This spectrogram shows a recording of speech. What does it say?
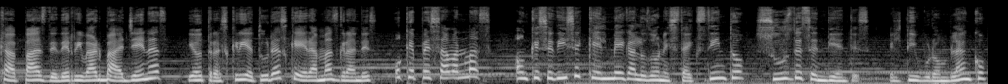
capaz de derribar ballenas y otras criaturas que eran más grandes o que pesaban más. Aunque se dice que el megalodón está extinto, sus descendientes, el tiburón blanco,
